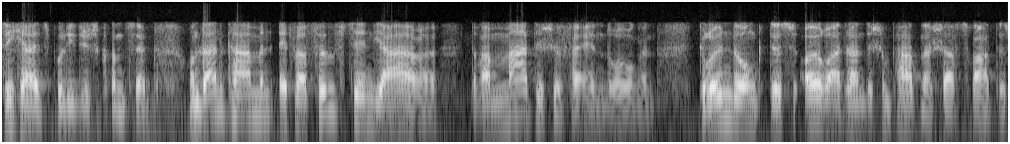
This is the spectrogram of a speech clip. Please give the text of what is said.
sicherheitspolitisches Konzept. Und dann kamen etwa 15 Jahre dramatische Veränderungen. Gründung des Euroatlantischen Partnerschaftsrates,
